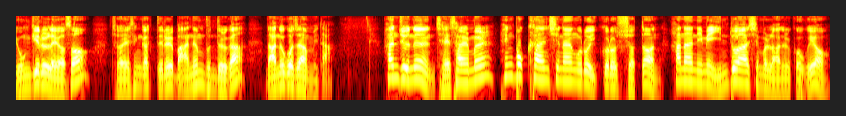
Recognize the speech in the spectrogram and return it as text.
용기를 내어서 저의 생각들을 많은 분들과 나누고자 합니다. 한 주는 제 삶을 행복한 신앙으로 이끌어 주셨던 하나님의 인도하심을 나눌 거고요.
